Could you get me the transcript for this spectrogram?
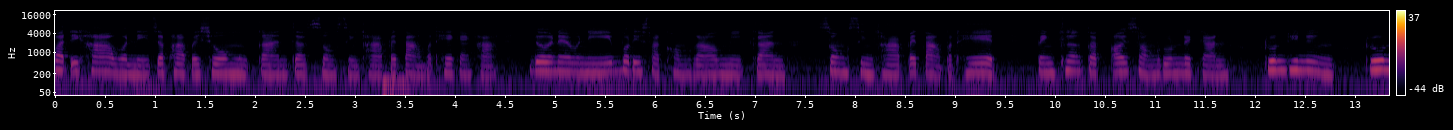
วัสดีค่ะ วันนี้จะพาไปชมการจัดส่งสินค้าไปต่างประเทศกันค่ะ โดยในวันนี้บริษัทของเรามีการส่งสินค้าไปต่างประเทศ เป็นเครื่องตัดอ้อย 2 รุ่นด้วยกัน รุ่นที่ 1 รุ่น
